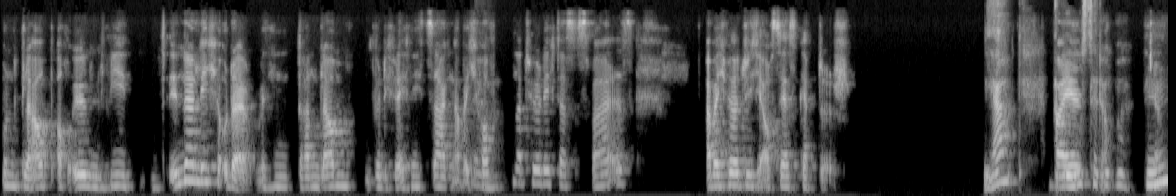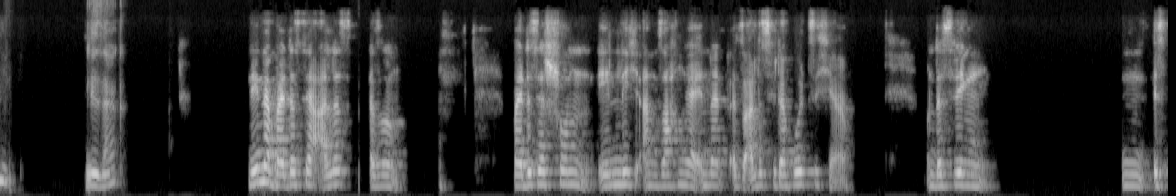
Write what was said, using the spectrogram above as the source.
und glaube auch irgendwie innerlich oder dran glauben würde ich vielleicht nicht sagen, aber ich ja. hoffe natürlich, dass es wahr ist. Aber ich bin natürlich auch sehr skeptisch. Ja, weil, aber du musst halt auch mal. Hm, ja. Nee, sag. Nee, na, weil das ja alles, also, weil das ja schon ähnlich an Sachen erinnert, also alles wiederholt sich ja. Und deswegen hm, ist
